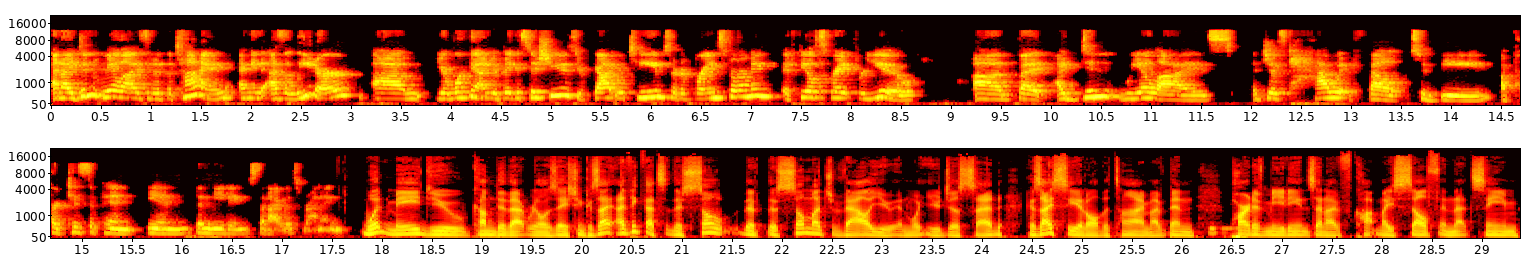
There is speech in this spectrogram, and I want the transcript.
And I didn't realize it at the time. I mean, as a leader, um, you're working on your biggest issues, you've got your team sort of brainstorming. It feels great for you. Uh, but I didn't realize just how it felt to be a participant in the meetings that I was running. What made you come to that realization? Because I, I think that's there's so there, there's so much value in what you just said. Because I see it all the time. I've been mm-hmm. part of meetings and I've caught myself in that same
